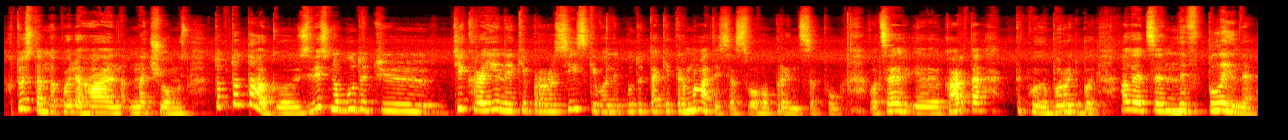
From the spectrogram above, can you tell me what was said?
хтось там наполягає на, на чомусь. Тобто так, звісно, будуть е, ті країни, які проросійські, вони будуть так і триматися свого принципу. Оце е, карта такої боротьби. Але це не вплине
